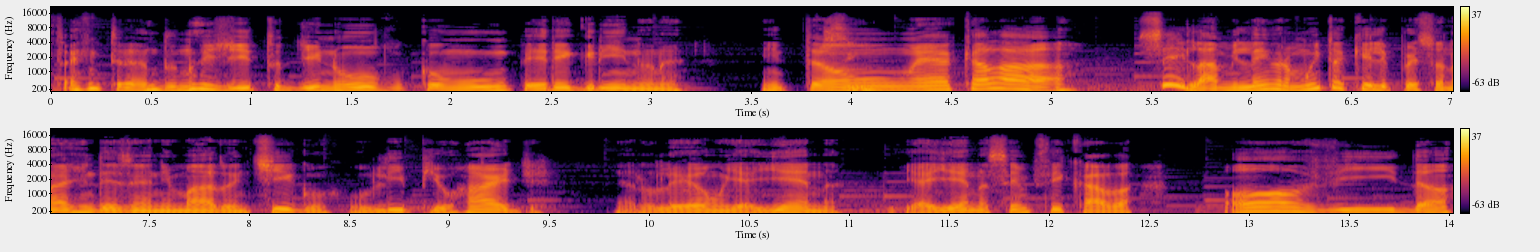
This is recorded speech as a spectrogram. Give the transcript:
tá entrando no Egito de novo como um peregrino, né? Então é aquela. Sei lá, me lembra muito aquele personagem desenho animado antigo, o Lip e o Hard. Era o leão e a hiena. E a hiena sempre ficava. Ó vida,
